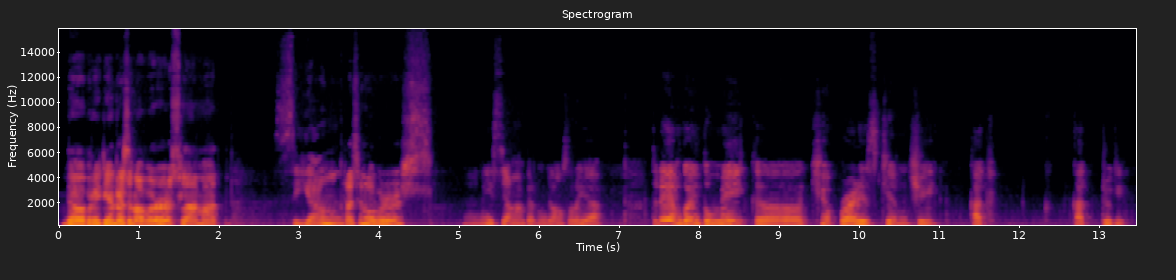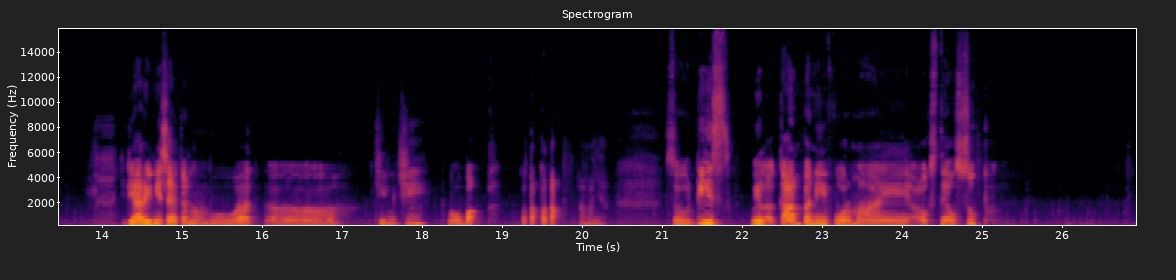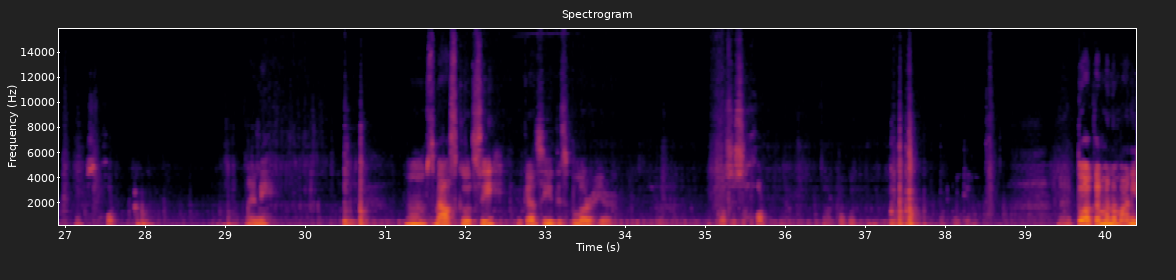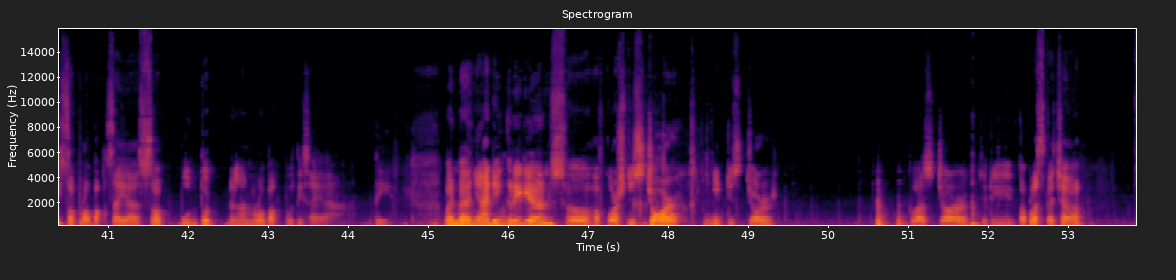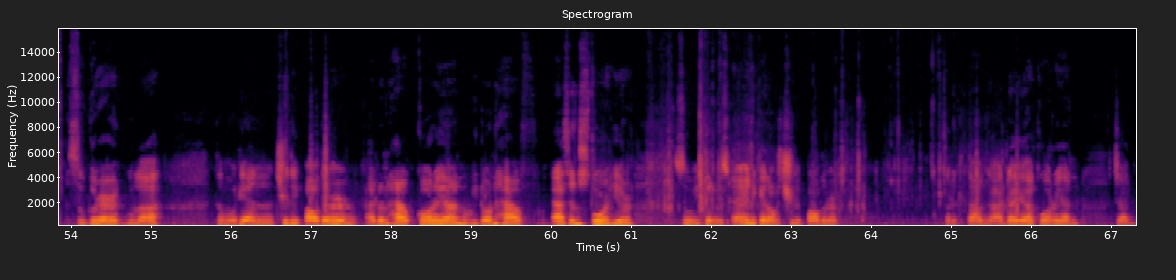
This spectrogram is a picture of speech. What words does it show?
Dobredian Raisin Lovers, selamat siang Raisin Lovers. Ini siang hampir menjelang sore ya. Today I'm going to make uh, cube rice kimchi kak kakdugi. Jadi hari ini saya akan membuat uh, kimchi lobak kotak-kotak namanya. So this will accompany for my oxtail soup. It's hot. Nah, ini Mmm, smells good. See, you can see it is blur here. Because it's hot. Nah, itu akan menemani sop lobak saya, sop buntut dengan lobak putih saya. Nanti. Bahan-bahannya, the ingredients, uh, of course this jar, you need this jar, glass jar, jadi toples kaca, sugar, gula, kemudian chili powder. I don't have Korean, we don't have essence store here. So we can use any kind of chili powder. Karena kita nggak ada ya Korean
